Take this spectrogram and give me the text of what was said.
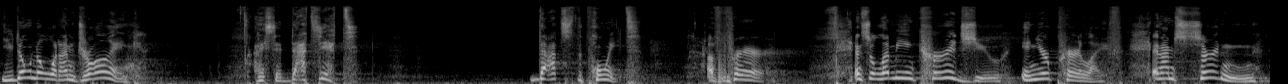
you don't know what I'm drawing. And I said, That's it. That's the point of prayer. And so let me encourage you in your prayer life. And I'm certain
